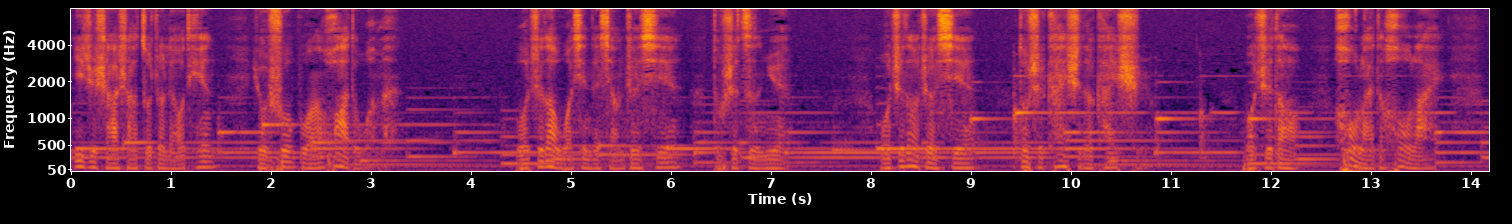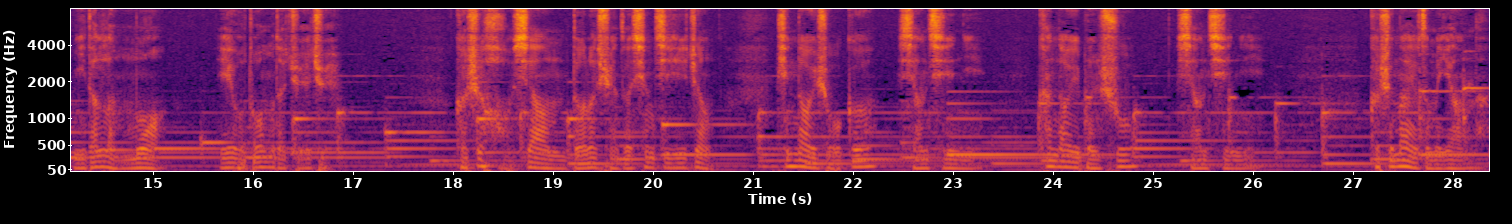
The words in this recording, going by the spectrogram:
一直傻傻坐着聊天又说不完话的我们。我知道我现在想这些都是自虐，我知道这些都是开始的开始，我知道后来的后来，你的冷漠也有多么的决绝。可是好像得了选择性记忆症，听到一首歌想起你，看到一本书想起你。可是那又怎么样呢？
